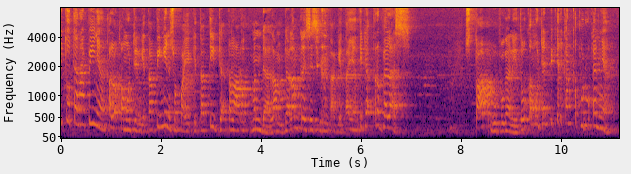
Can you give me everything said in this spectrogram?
itu terapinya. Kalau kemudian kita pingin supaya kita tidak terlarut mendalam dalam krisis cinta kita yang tidak terbalas. Stop hubungan itu, kemudian pikirkan keburukannya.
